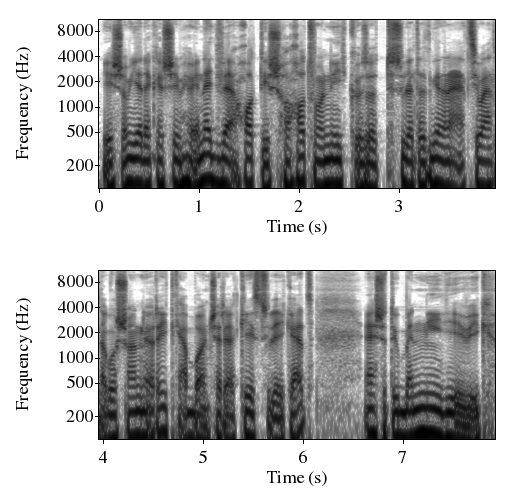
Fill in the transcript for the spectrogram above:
és ami érdekes, hogy 46 és 64 között született generáció átlagosan ritkábban cserél készüléket, esetükben négy évig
